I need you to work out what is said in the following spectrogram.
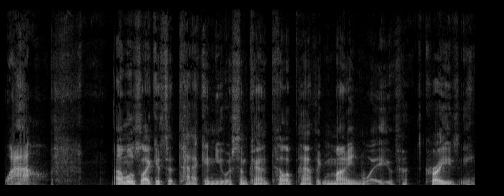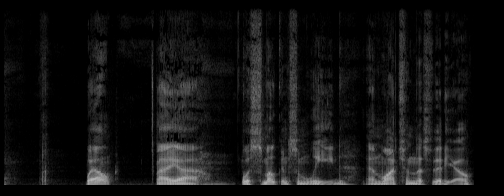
Wow. Almost like it's attacking you with some kind of telepathic mind wave It's crazy. Well, I uh, was smoking some weed and watching this video.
